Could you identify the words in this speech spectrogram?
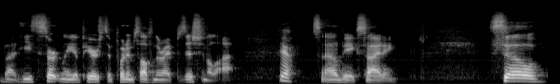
but he certainly appears to put himself in the right position a lot. Yeah. So that'll be exciting. So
